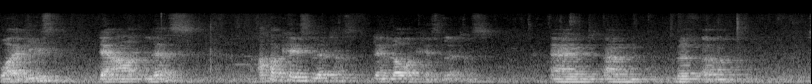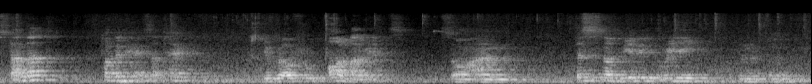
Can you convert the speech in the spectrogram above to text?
or at least there are less uppercase letters than lowercase letters. And um, with a standard toggle case attack, you go through all variants. So um, this is not really, really um,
